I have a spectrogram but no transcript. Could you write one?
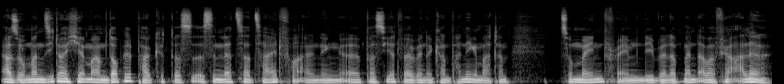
also man sieht euch hier immer im Doppelpack. Das ist in letzter Zeit vor allen Dingen äh, passiert, weil wir eine Kampagne gemacht haben zum Mainframe Development, aber für alle,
